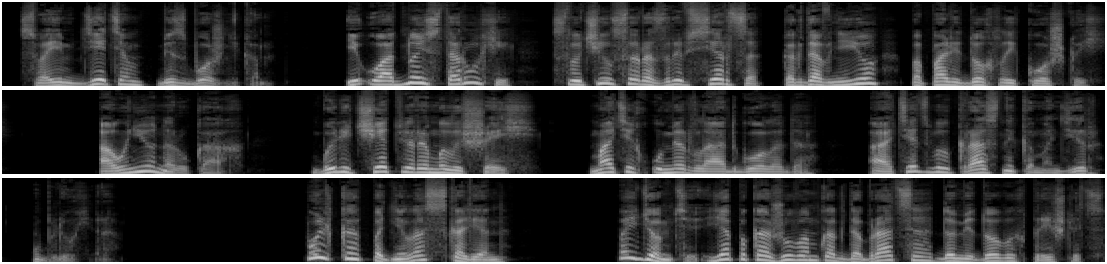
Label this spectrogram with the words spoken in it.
— своим детям-безбожникам. И у одной старухи случился разрыв сердца, когда в нее попали дохлой кошкой. А у нее на руках были четверо малышей. Мать их умерла от голода, а отец был красный командир у Блюхера. Полька поднялась с колен. Пойдемте, я покажу вам, как добраться до медовых пришлиц.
